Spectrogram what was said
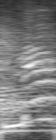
No!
